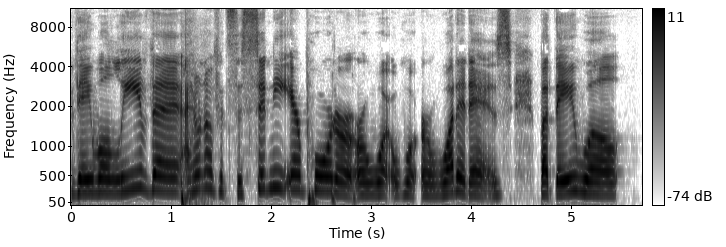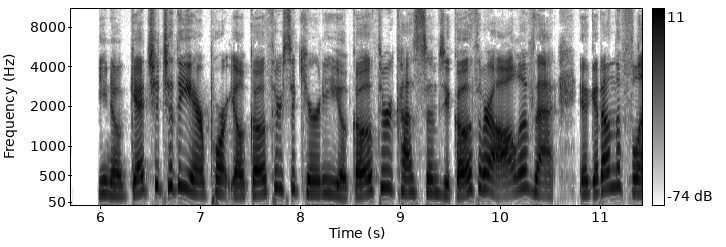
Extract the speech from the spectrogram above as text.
They will leave the I don't know if it's the Sydney airport or or what or what it is, but they will you know, get you to the airport. You'll go through security. You'll go through customs. You go through all of that. You'll get on the fl-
